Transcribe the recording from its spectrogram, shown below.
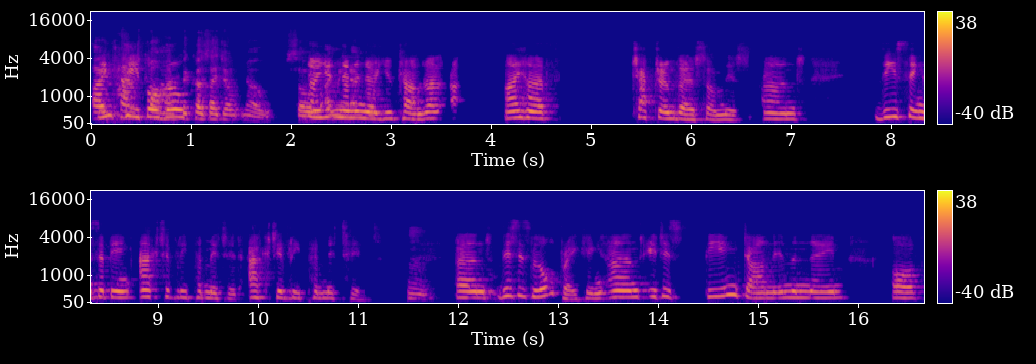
I, I can't comment will, because I don't know. So no, you, I mean, no, no, no, you can't. Well, I have chapter and verse on this, and these things are being actively permitted, actively permitted. Hmm. And this is law breaking, and it is being done in the name of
